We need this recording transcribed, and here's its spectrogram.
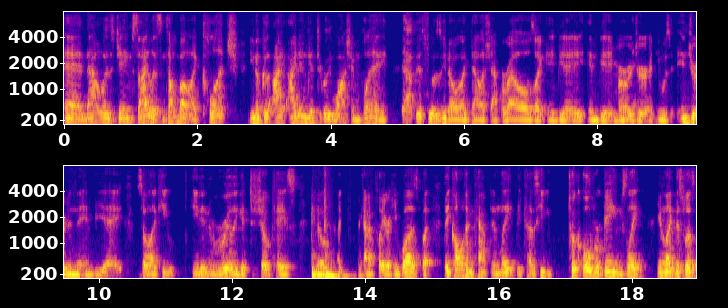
and that was James Silas. And talk about like clutch, you know, because I, I didn't get to really watch him play. Yeah. This was, you know, like Dallas Chaparral's like ABA NBA merger, yeah. and he was injured in the NBA. So like he he didn't really get to showcase, you know, like the kind of player he was. But they called him captain late because he took over games late. You know, like this was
